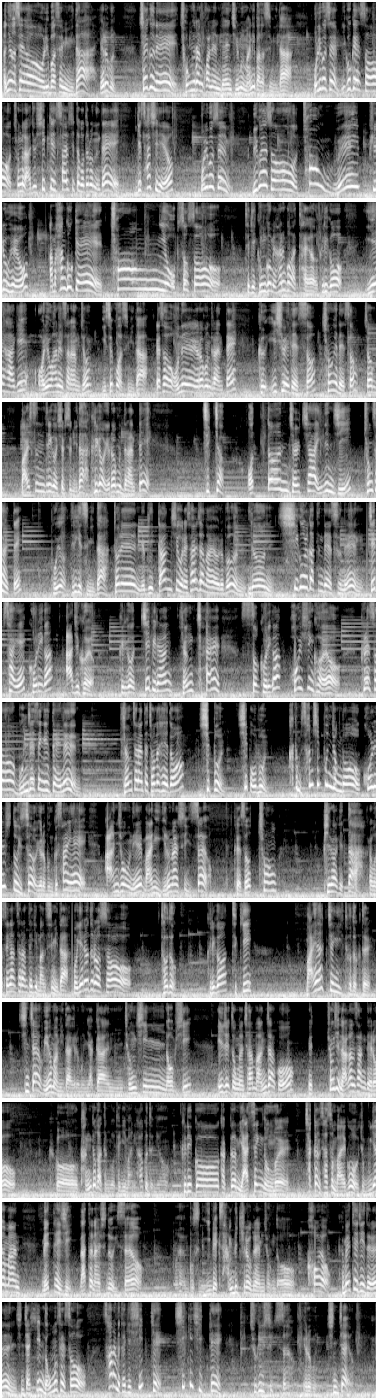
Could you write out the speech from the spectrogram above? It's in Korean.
안녕하세요 올리버 쌤입니다 여러분 최근에 총이랑 관련된 질문 많이 받았습니다 올리버 쌤 미국에서 총을 아주 쉽게 살 수 있다고 들었는데 이게 사실이에요? 올리버 쌤 미국에서 총왜 필요해요? 아마 한국에 총이 없어서 되게 궁금해 하는 것 같아요 그리고 이해하기 어려워하는 사람 좀 있을 것 같습니다 그래서 오늘 여러분들한테 그 이슈에 대해서 총에 대해서 좀 말씀드리고 싶습니다. 그리고 여러분들한테 직접 어떤 절차 있는지 총 살 때 보여드리겠습니다. 저는 여기 깡시골에 살잖아요, 여러분. 이런 시골 같은 데서는 집 사이에 거리가 아주 커요. 그리고 집이랑 경찰서 거리가 훨씬 커요. 그래서 문제 생길 때는 경찰한테 전화해도 10분, 15분, 가끔 30분 정도 걸릴 수도 있어요, 여러분. 그 사이에 안 좋은 일 많이 일어날 수 있어요. 그래서 총 필요하겠다라고 생각한 사람 되게 많습니다. 뭐 예를 들어서 도둑, 그리고 특히 마약쟁이 도둑들 진짜 위험합니다, 여러분. 약간 정신 없이 일주일 동안 잠 안 자고 정신 나간 상태로 그거 강도 같은 거 되게 많이 하거든요. 그리고 가끔 야생 동물 착한 사슴 말고 좀 위험한 멧돼지 나타날 수도 있어요. 어, 무슨 200, 300kg 정도 커요. 그 멧돼지들은 진짜 힘 너무 세서 사람을 되게 쉽게, 쉽게, 쉽게 죽일 수 있어요. 여러분, 진짜요.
